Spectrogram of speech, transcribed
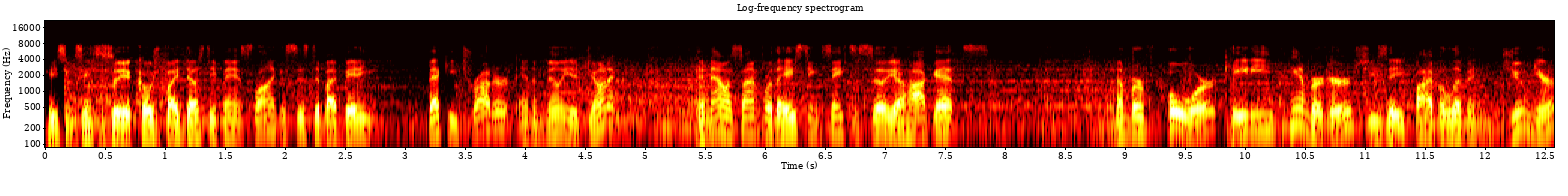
Hastings St. Cecilia, coached by Dusty Van Slyke, assisted by Betty, Becky Trotter and Amelia Jonick. And now it's time for the Hastings St. Cecilia Hawkettes. Number four, Katie Hamburger. She's a 5'11 junior.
